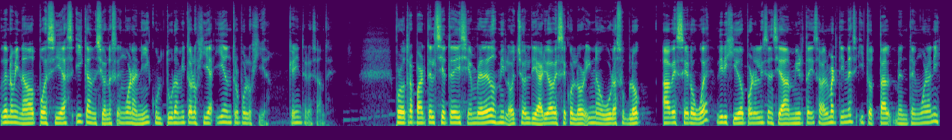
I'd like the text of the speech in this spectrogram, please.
denominado Poesías y Canciones en Guaraní, Cultura, Mitología y Antropología. Qué interesante. Por otra parte, el 7 de diciembre de 2008, el diario ABC Color inaugura su blog ABC0 Web, dirigido por la licenciada Mirta Isabel Martínez y totalmente en guaraní.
